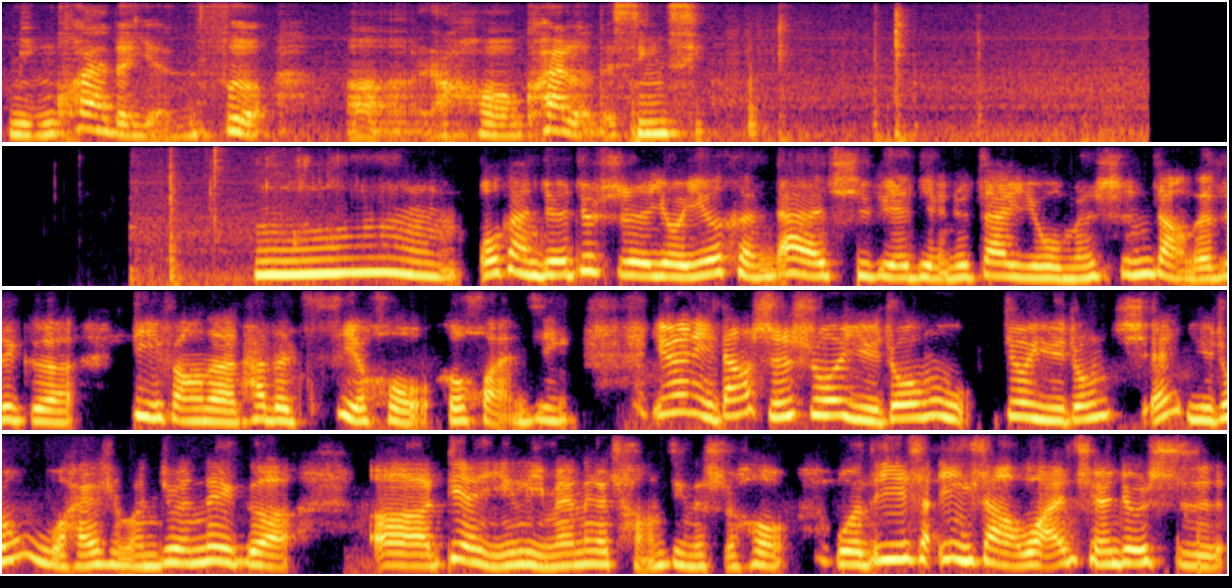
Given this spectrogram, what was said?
明快的颜色，呃，然后快乐的心情。嗯。我感觉就是有一个很大的区别点，就在于我们生长的这个地方的它的气候和环境。因为你当时说雨中木，就雨中曲，哎，雨中舞还是什么？就是那个呃电影里面那个场景的时候，我的印象印象完全就是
